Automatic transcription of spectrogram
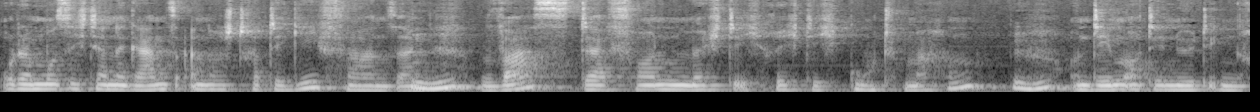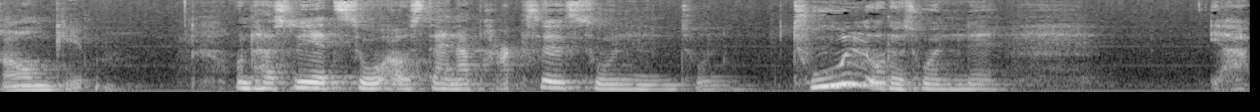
Oder muss ich da eine ganz andere Strategie fahren, sagen, mhm. was davon möchte ich richtig gut machen mhm. und dem auch den nötigen Raum geben? Und hast du jetzt so aus deiner Praxis so ein, so ein Tool oder so eine ja,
